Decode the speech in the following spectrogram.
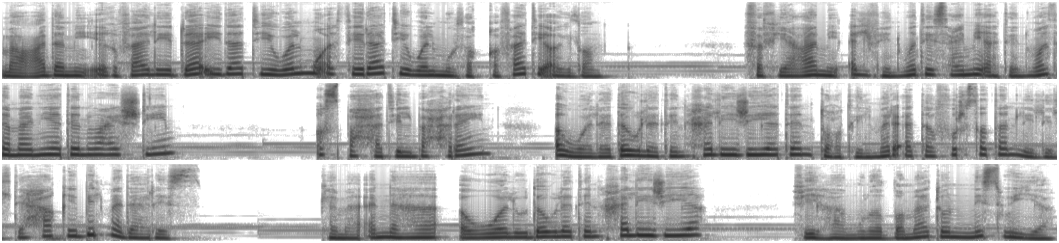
مع عدم إغفال الرائدات والمؤثرات والمثقفات أيضا. ففي عام 1928 أصبحت البحرين أول دولة خليجية تعطي المرأة فرصة للالتحاق بالمدارس. كما أنها أول دولة خليجية فيها منظمات نسوية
